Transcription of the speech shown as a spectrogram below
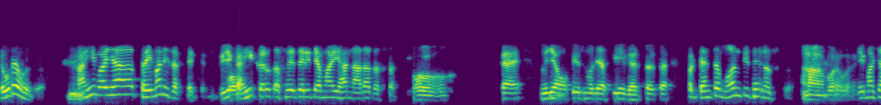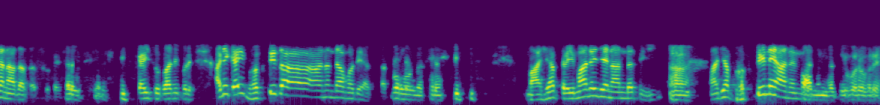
एवढं होतं. काही माझ्या प्रेमाने जगतात. म्हणजे हो. काही करत असले तरी त्या माझ्या ह्या नादात असतात. हो हो. काय? म्हणजे ऑफिसमध्ये असतील घरचं तर पण त्यांचं मन तिथे नसतं. बरोबर प्रेमाच्या नादात असतं त्याच्या. काही सुखाने आणि काही भक्तीचा आनंदामध्ये असतात. बरोबर. माझ्या प्रेमाने जे नांदती हा. माझ्या भक्तीने आनंद. बरोबर आहे.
